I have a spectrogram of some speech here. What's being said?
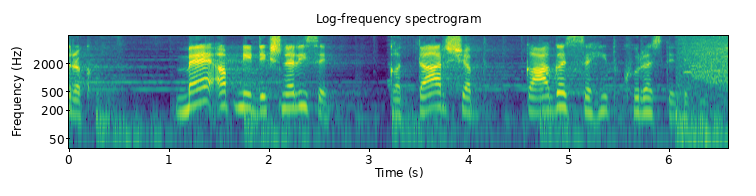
याद रखो मैं अपनी डिक्शनरी से गद्दार शब्द कागज़ सहित खुरस देती हूँ।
